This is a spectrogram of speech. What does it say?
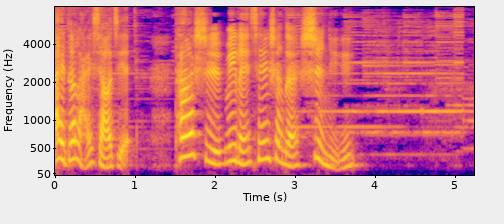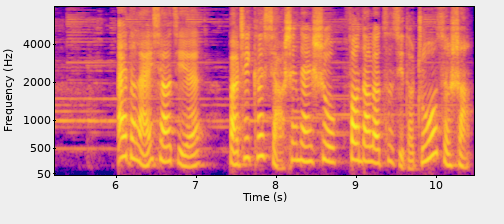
艾德莱小姐，她是威廉先生的侍女。艾德莱小姐把这棵小圣诞树放到了自己的桌子上，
